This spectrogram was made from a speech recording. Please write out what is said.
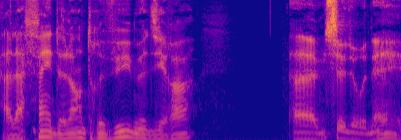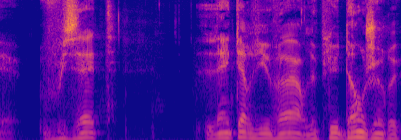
à la fin de l'entrevue, me dira, Monsieur Donnet, vous êtes l'intervieweur le plus dangereux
